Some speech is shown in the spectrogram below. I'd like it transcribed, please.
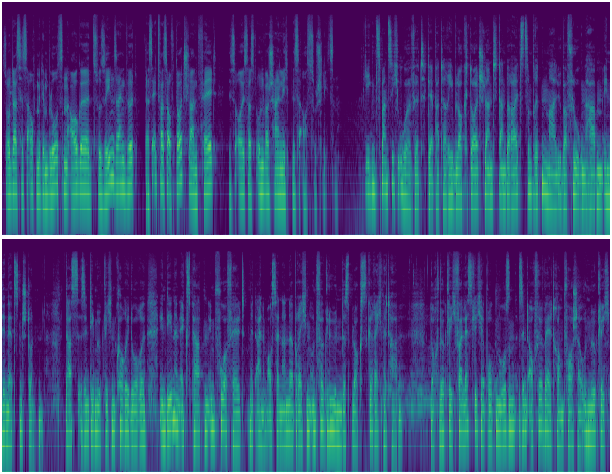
so dass es auch mit dem bloßen Auge zu sehen sein wird. Dass etwas auf Deutschland fällt, ist äußerst unwahrscheinlich bis auszuschließen. Gegen 20 Uhr wird der Batterieblock Deutschland dann bereits zum dritten Mal überflogen haben in den letzten Stunden. Das sind die möglichen Korridore, in denen Experten im Vorfeld mit einem Auseinanderbrechen und Verglühen des Blocks gerechnet haben. Doch wirklich verlässliche Prognosen sind auch für Weltraumforscher unmöglich.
